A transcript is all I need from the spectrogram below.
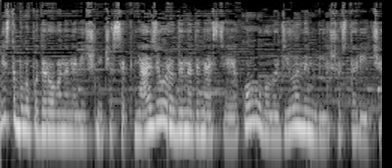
Місто було подароване на вічні часи князю, родина династія якого володіла ним більше сторіччя.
